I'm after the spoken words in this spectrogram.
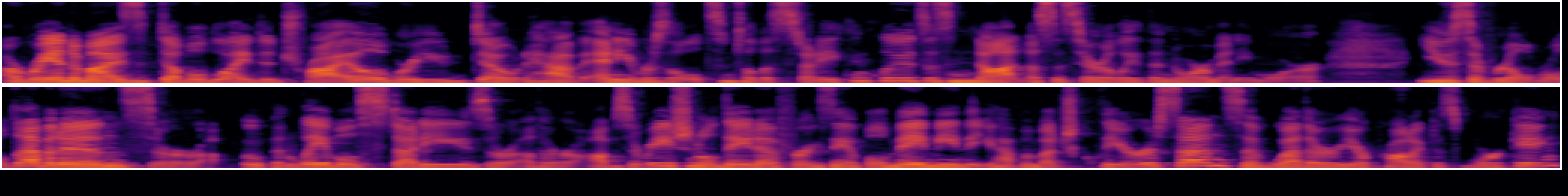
A randomized double blinded trial where you don't have any results until the study concludes is not necessarily the norm anymore use of real world evidence or open label studies or other observational data, for example, may mean that you have a much clearer sense of whether your product is working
